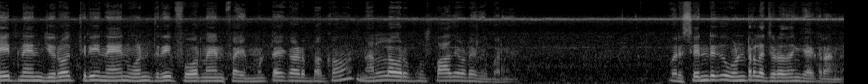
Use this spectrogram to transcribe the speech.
eight nine zero three nine one three four nine five. Muttaikadu பக்கம் நல்ல ஒரு பாதையோடு இருக்குது பாருங்கள் ஒரு சென்ட்டுக்கு ஒன்றரை லட்ச ரூபா தான் கேட்குறாங்க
